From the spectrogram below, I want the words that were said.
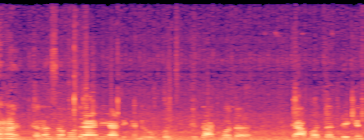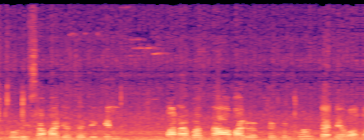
जनसमुदायाने या ठिकाणी उपस्थिती दाखवलं. त्याबद्दल देखील गवळी समाजाचा देखील मनापासून आभार व्यक्त करतो. धन्यवाद.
